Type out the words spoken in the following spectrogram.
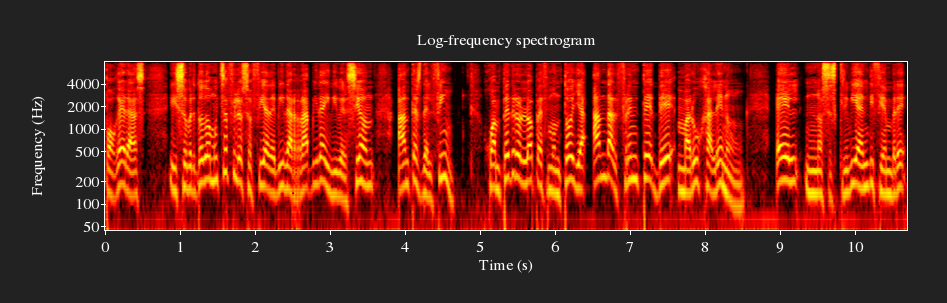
pogueras y sobre todo mucha filosofía de vida rápida y diversión antes del fin. Juan Pedro López Montoya anda al frente de Maruja Lennon. Él nos escribía en diciembre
